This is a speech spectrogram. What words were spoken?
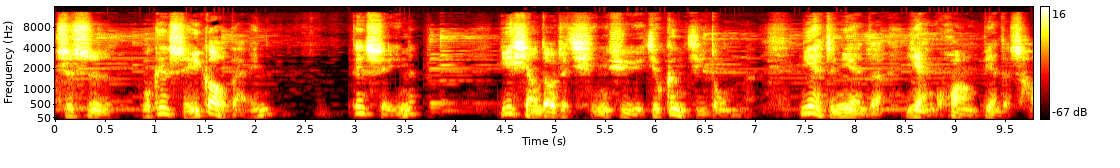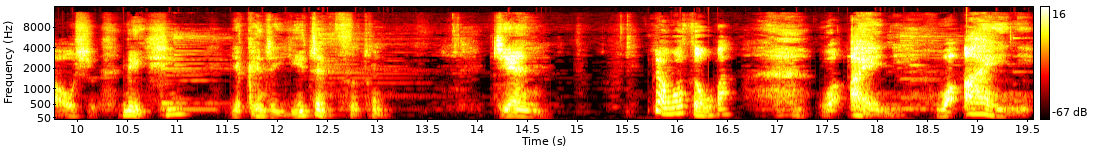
只是我跟谁告白呢？跟谁呢？一想到这情绪，就更激动了。念着念着，眼眶变得潮湿，内心也跟着一阵刺痛。简，让我走吧，我爱你，我爱你。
